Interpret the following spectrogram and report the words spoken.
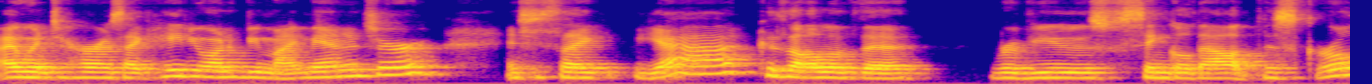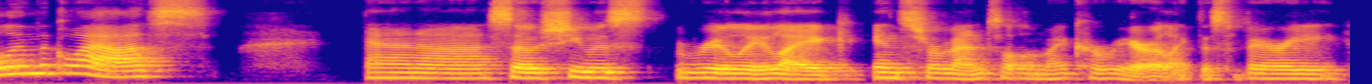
I went to her and was like, hey, do you want to be my manager? And she's like, yeah, because all of the reviews singled out this girl in the glass. And uh, so she was really like instrumental in my career, like this very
